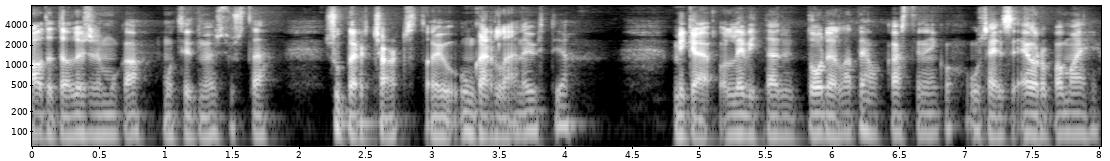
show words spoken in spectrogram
autoteollisuuden mukaan, mutta sitten myös just tämä Supercharge, toi unkarilainen yhtiö, mikä on levittäytynyt todella tehokkaasti niin kuin useisiin Euroopan maihin.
